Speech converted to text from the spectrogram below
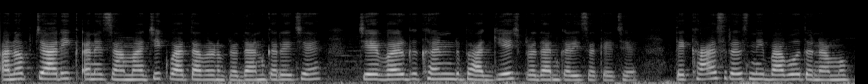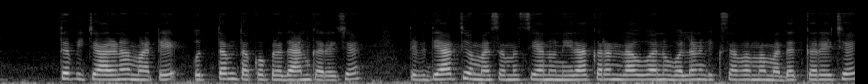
અનૌપચારિક અને સામાજિક વાતાવરણ પ્રદાન કરે છે, જે વર્ગખંડ ભાગ્યે જ પ્રદાન કરી શકે છે. તે ખાસ રસની બાબતોના મુક્ત વિચારણા માટે ઉત્તમ તકો પ્રદાન કરે છે. તે વિદ્યાર્થીઓમાં સમસ્યાનું નિરાકરણ લાવવાનું વલણ વિકસાવવામાં મદદ કરે છે.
